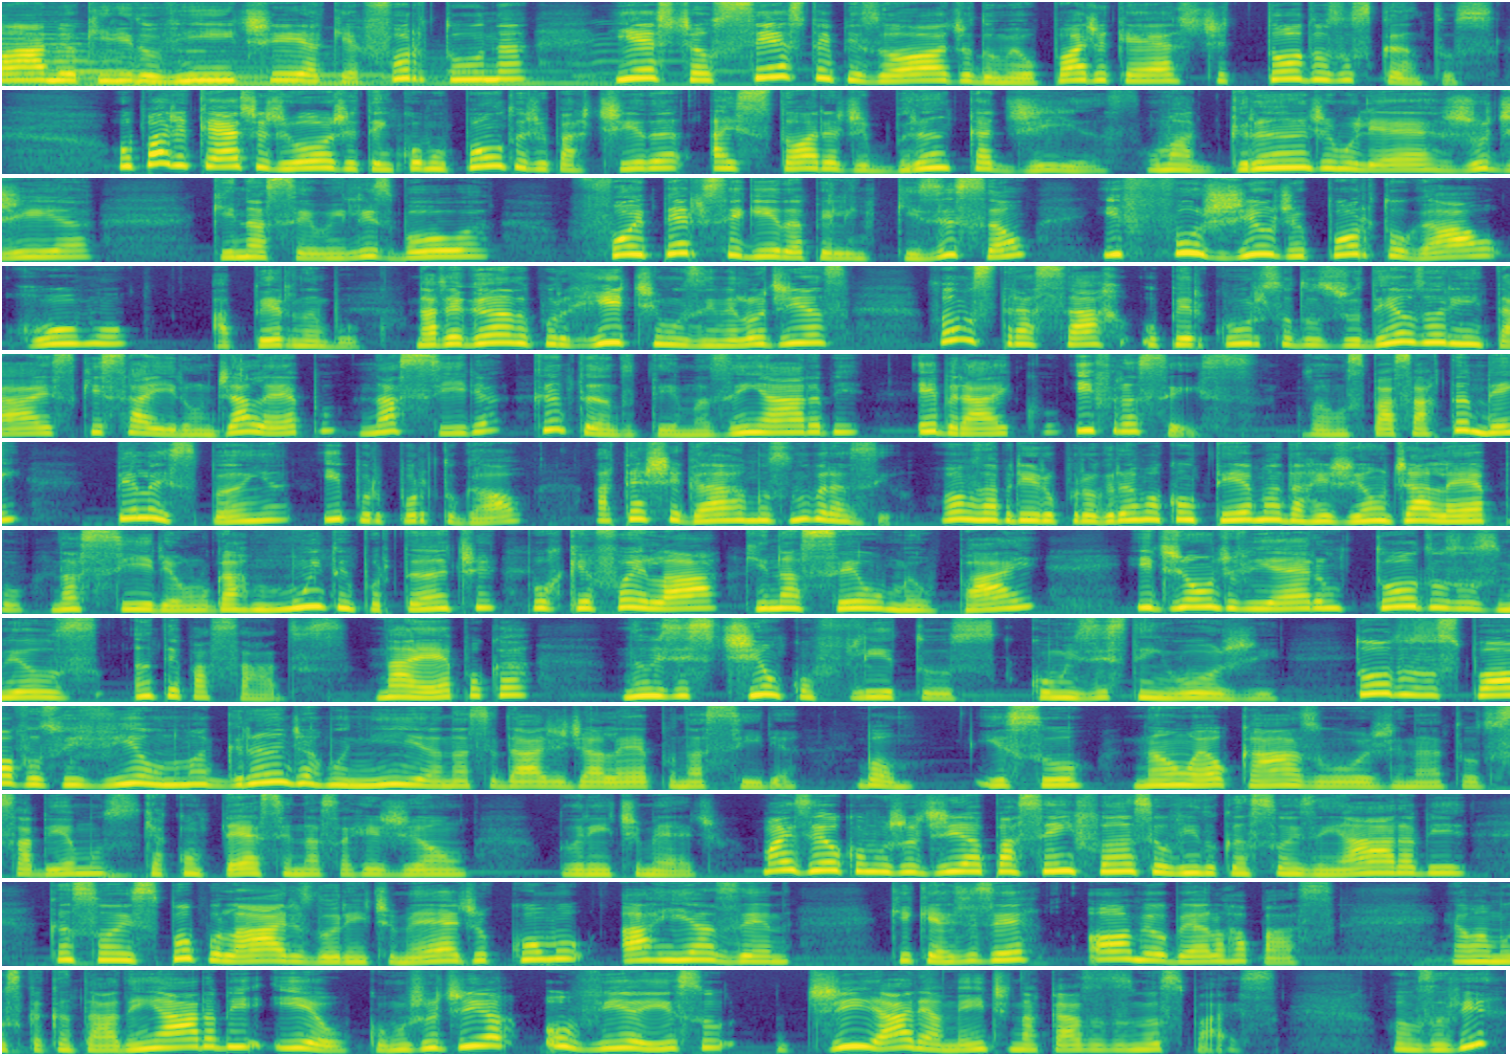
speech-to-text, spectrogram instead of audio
Olá, meu querido ouvinte, aqui é Fortuna e este é o sexto episódio do meu podcast Todos os Cantos. O podcast de hoje tem como ponto de partida a história de Branca Dias, uma grande mulher judia que nasceu em Lisboa, foi perseguida pela Inquisição e fugiu de Portugal rumo a Pernambuco. Navegando por ritmos e melodias, vamos traçar o percurso dos judeus orientais que saíram de Alepo, na Síria, cantando temas em árabe, hebraico e francês. Vamos passar também pela Espanha e por Portugal até chegarmos no Brasil. Vamos abrir o programa com o tema da região de Alepo, na Síria, um lugar muito importante porque foi lá que nasceu meu pai e de onde vieram todos os meus antepassados. Na época, não existiam conflitos como existem hoje. Todos os povos viviam numa grande harmonia na cidade de Alepo, na Síria. Bom, isso não é o caso hoje, né? Todos sabemos o que acontece nessa região do Oriente Médio. Mas eu, como judia, passei a infância ouvindo canções em árabe, canções populares do Oriente Médio, como Ahiazen, que quer dizer Ó oh, meu belo rapaz. É uma música cantada em árabe e eu, como judia, ouvia isso diariamente na casa dos meus pais. Vamos ouvir?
